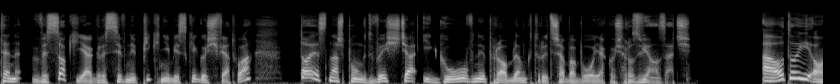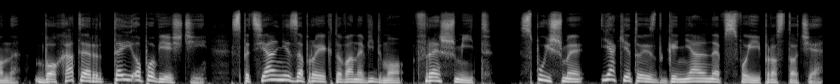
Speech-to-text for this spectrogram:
Ten wysoki, agresywny pik niebieskiego światła to jest nasz punkt wyjścia i główny problem, który trzeba było jakoś rozwiązać. A oto i on, bohater tej opowieści, specjalnie zaprojektowane widmo Fresh Meat. Spójrzmy, jakie to jest genialne w swojej prostocie.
